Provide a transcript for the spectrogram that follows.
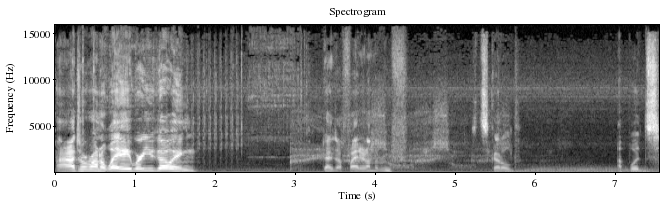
Ah, don't run away. Where are you going? I have to fight it on the roof. Scuttled upwards.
